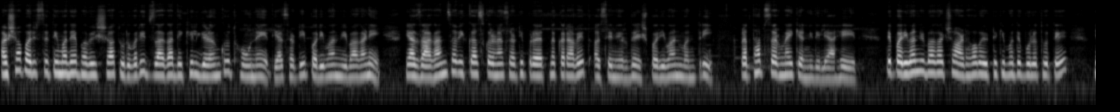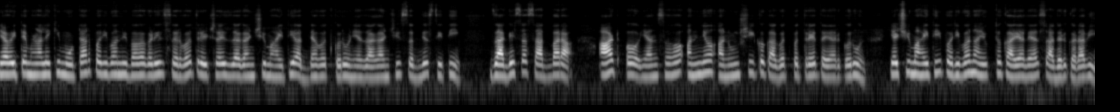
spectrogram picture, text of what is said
अशा परिस्थितीमध्ये भविष्यात उर्वरित जागा देखील गिळंकृत होऊ नयेत यासाठी परिवहन विभागाने या जागांचा विकास करण्यासाठी प्रयत्न करावेत असे निर्देश परिवहन मंत्री प्रताप सरनाईक यांनी दिले आहेत. ते परिवहन विभागाच्या आढावा बैठकीमध्ये बोलत होते. यावेळी ते म्हणाले की मोटार परिवहन विभागाकडील सर्व त्रेचाळीस जागांची माहिती अद्ययावत करून या जागांची सद्यस्थिती जागेचा सातबारा आठ अ यांसह अन्य अनुंशिक कागदपत्रे तयार करून याची माहिती परिवहन आयुक्त कार्यालयात सादर करावी.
